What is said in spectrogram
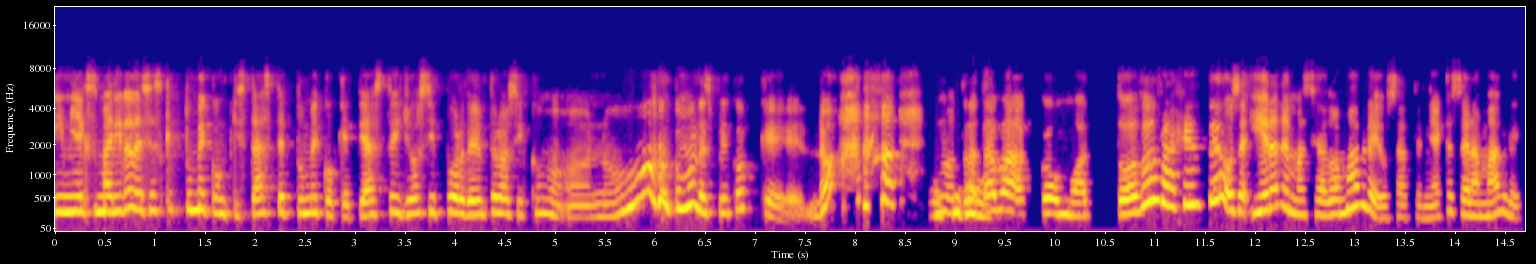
Y mi ex marido decía, es que tú me conquistaste, tú me coqueteaste, y yo así por dentro, así como, oh, no, ¿cómo le explico que no? no trataba como a toda la gente, o sea, y era demasiado amable, o sea, tenía que ser amable.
